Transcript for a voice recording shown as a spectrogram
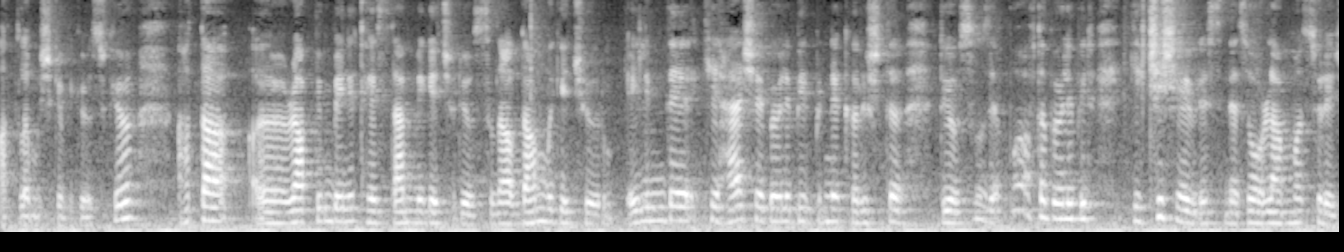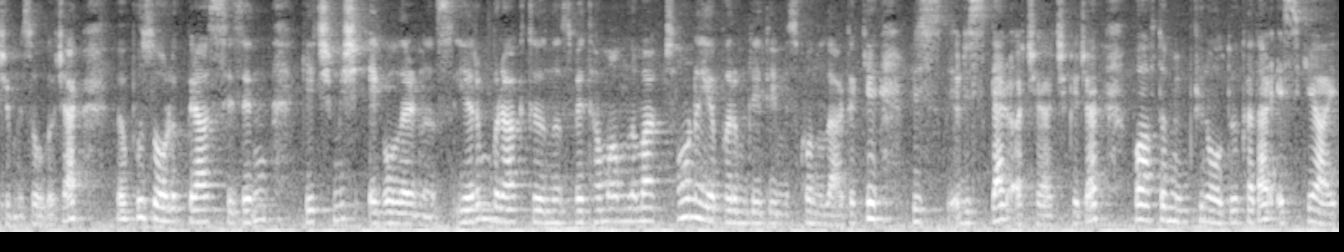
atlamış gibi gözüküyor. Hatta e, Rabbim beni testten mi geçiriyor, sınavdan mı geçiyorum, elimdeki her şey böyle birbirine karıştı diyorsunuz ya. Bu hafta böyle bir geçiş evresinde zorlanma sürecimiz olacak ve bu zorluk biraz sizin geçmiş egolarınız, yarım bıraktığınız ve tamamlamak sonra yaparım dediğimiz konulardaki risk, riskler açığa çıkacak. Bu hafta mümkün olduğu kadar eskiye ait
